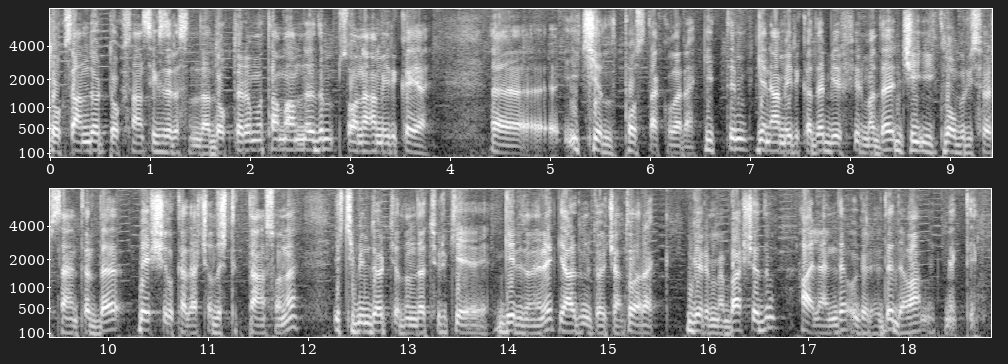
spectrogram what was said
94-98 arasında doktoramı tamamladım. Sonra Amerika'ya e, iki yıl postdoc olarak gittim. Gene Amerika'da bir firmada GE Global Research Center'da 5 yıl kadar çalıştıktan sonra 2004 yılında Türkiye'ye geri dönerek yardımcı doçent olarak görevime başladım. Halen de o görevde devam etmekteyim.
